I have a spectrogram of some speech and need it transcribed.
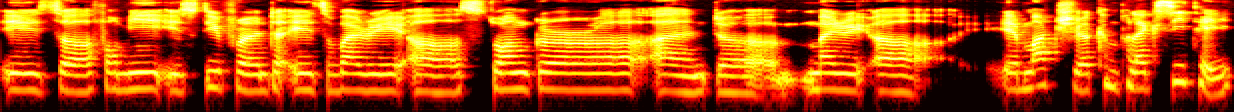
is uh, for me is different. It's very uh, stronger and uh, very uh, much complexity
